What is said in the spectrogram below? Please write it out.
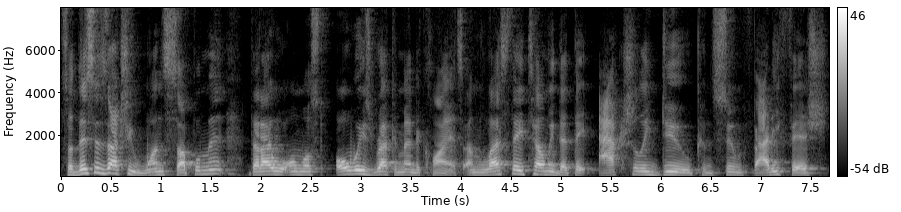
So, this is actually one supplement that I will almost always recommend to clients unless they tell me that they actually do consume fatty fish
